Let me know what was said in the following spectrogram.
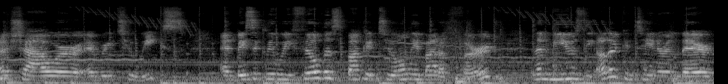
a shower every two weeks, and basically we fill this bucket to only about a third, and then we use the other container in there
